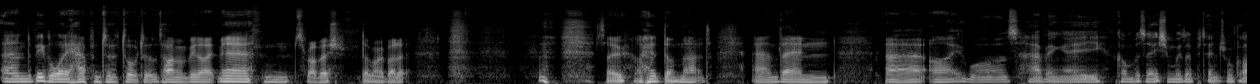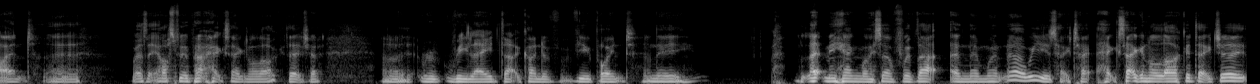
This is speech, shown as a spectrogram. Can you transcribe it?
and the people I happened to have talked to at the time would be like, "Yeah, mm, it's rubbish. Don't worry about it." so I had done that, and then uh, I was having a conversation with a potential client uh, where they asked me about hexagonal architecture, and I re- relayed that kind of viewpoint, and they let me hang myself with that, and then went, "No, we use hexagonal architecture.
